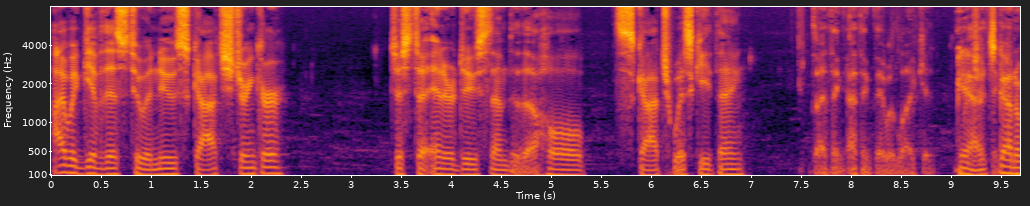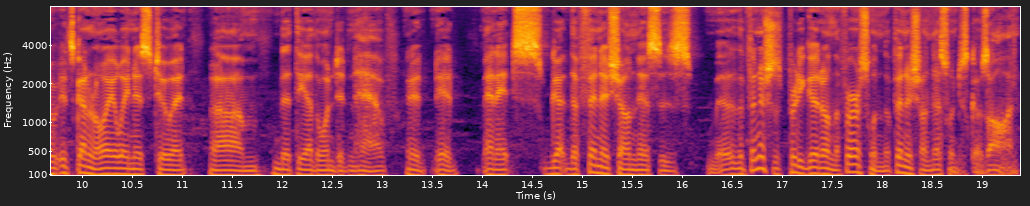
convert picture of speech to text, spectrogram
I would give this to a new Scotch drinker just to introduce them to the whole Scotch whiskey thing. I think I think they would like it. Yeah, it's got a it's got an oiliness to it um, that the other one didn't have. It it and it's got the finish on this is uh, the finish was pretty good on the first one. The finish on this one just goes on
